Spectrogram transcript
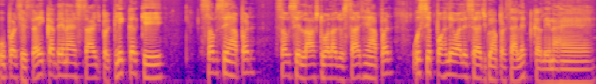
ऊपर से सही कर देना है। साइज़ पर क्लिक करके सबसे यहाँ पर, सबसे लास्ट वाला जो साइज़ है यहाँ पर, उससे पहले वाले साइज़ को यहाँ पर सेलेक्ट कर लेना है।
